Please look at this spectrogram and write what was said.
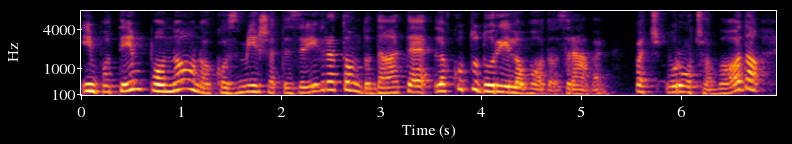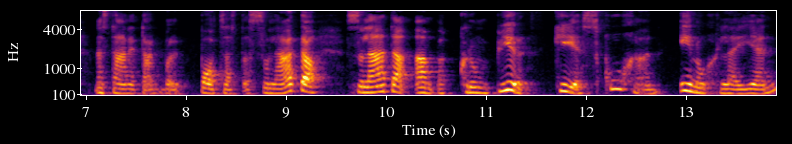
in potem ponovno, ko zmešate z regratom, dodate lahko tudi urelo vodo zraven. Pač vročo vodo, nastane tako bolj pocasta solata, solata, ampak krompir, ki je skuhan in ohlajen,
